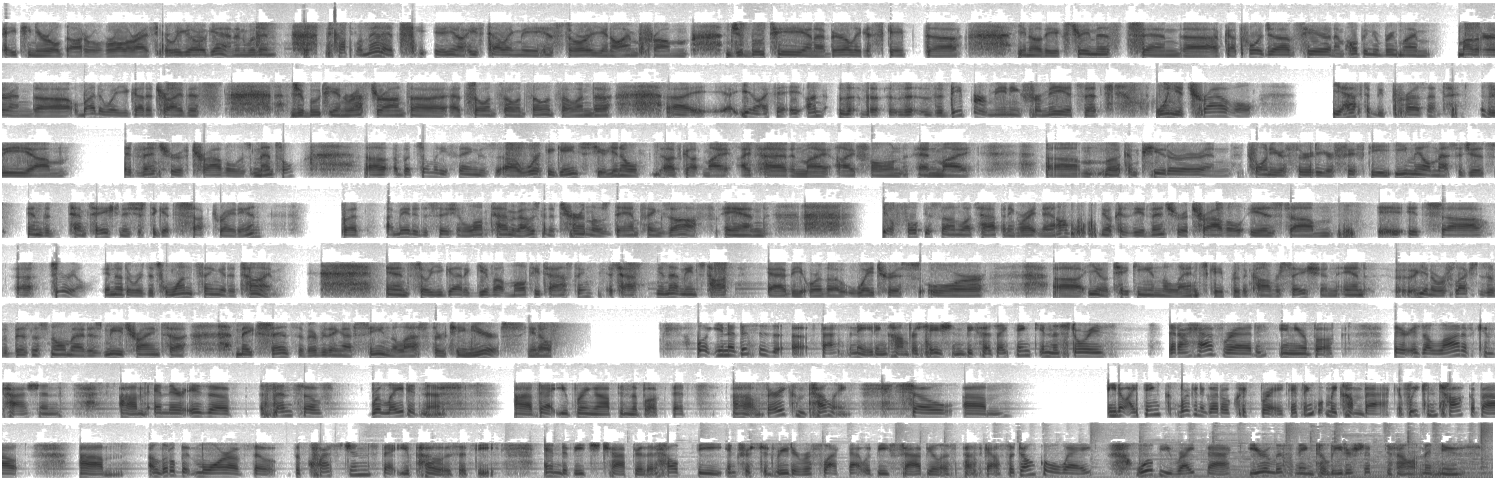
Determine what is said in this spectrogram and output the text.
18 year old daughter will roll her eyes. Here we go again. And within a couple of minutes, you know, he's telling me his story. You know, I'm from Djibouti and I barely escaped, uh, you know, the extremists and, uh, I've got four jobs here and I'm hoping to bring my mother. And uh, oh, by the way, you got to try this Djiboutian restaurant uh, at so and so and so and so. And uh, uh, you know, I think un- the, the the the deeper meaning for me is that when you travel, you have to be present. The um, adventure of travel is mental. Uh, but so many things uh, work against you. You know, I've got my iPad and my iPhone and my um, computer and 20 or 30 or 50 email messages, and the temptation is just to get sucked right in. but I made a decision a long time ago. I was going to turn those damn things off and you know focus on what's happening right now. You know, because the adventure of travel is um, it, it's uh, uh, serial. In other words, it's one thing at a time. And so you got to give up multitasking, tasking, and that means talking to Abby or the waitress or uh, you know taking in the landscape or the conversation. And uh, you know, reflections of a business nomad is me trying to make sense of everything I've seen the last 13 years. You know. Well, you know, this is a fascinating conversation because I think in the stories that I have read in your book, there is a lot of compassion, um, and there is a, a sense of relatedness uh, that you bring up in the book that's um, very compelling. So, um, you know, I think we're going to go to a quick break. I think when we come back, if we can talk about um, a little bit more of the, the questions that you pose at the end of each chapter that help the interested reader reflect, that would be fabulous, Pascal. So don't go away. We'll be right back. You're listening to Leadership Development News.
